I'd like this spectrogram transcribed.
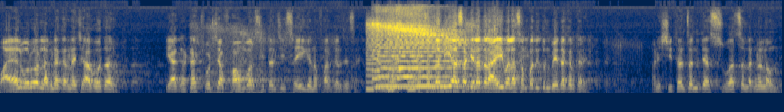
पायल बरोबर लग्न करण्याच्या अगोदर या घटस्फोटच्या फॉर्मवर शीतलची सही घेणं फार गरजेचं आहे. समजा मी असं केलं तर आई मला संपत्तीतून बेदखल करेल. आणि शीतलचं त्या सुहासचं लग्न लावून दे.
